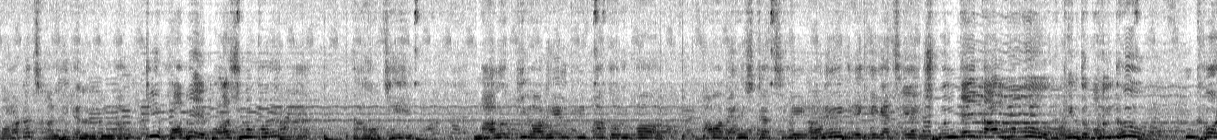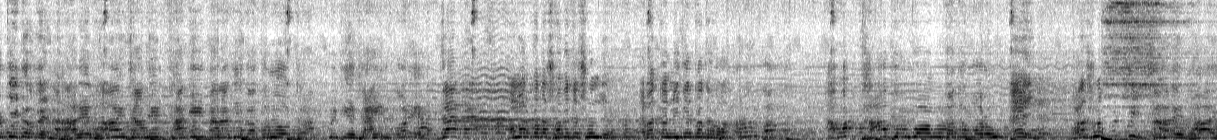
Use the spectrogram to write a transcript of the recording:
পড়াটা ছাড়লি কেন রে বিনয়? কি হবে পড়াশোনা করে? তাও ঠিক। মালতীর অঢেল কৃপা তোর উপর। বাবা ব্যারিস্টার ছিলেন অনেক রেখে গেছে। শুনতেই কাল পুকুর কিন্তু বন্ধু ঘটি ডোবে না। আরে ভাই যাদের থাকে তারা কি কখনো ঢাক পিটিয়ে জাহির করে? যাক আমার কথা সবই তো শুনলে। এবার তো নিজের কথা বল। আমার থা পূর্বং তত বরং এই পড়াশোনা করছিস? আরে ভাই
